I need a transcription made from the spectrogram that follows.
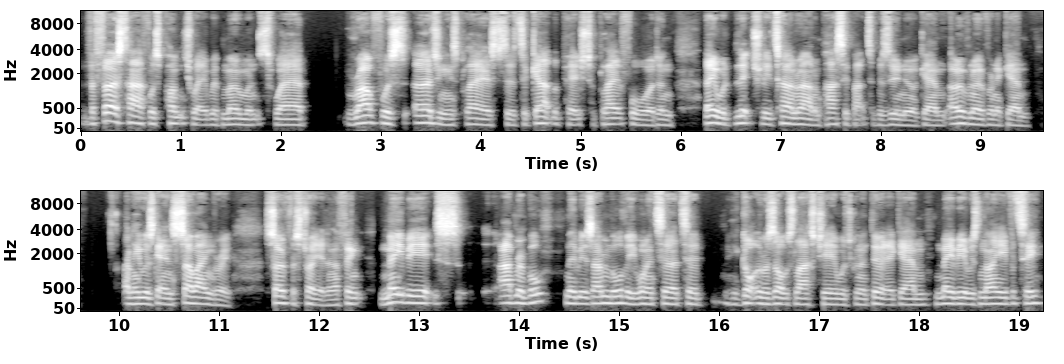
The first half was punctuated with moments where Ralph was urging his players to, to get up the pitch, to play it forward, and they would literally turn around and pass it back to Bazunu again, over and over and again. And he was getting so angry, so frustrated. And I think maybe it's admirable. Maybe it's admirable that he wanted to, to he got the results last year, was going to do it again. Maybe it was naivety.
